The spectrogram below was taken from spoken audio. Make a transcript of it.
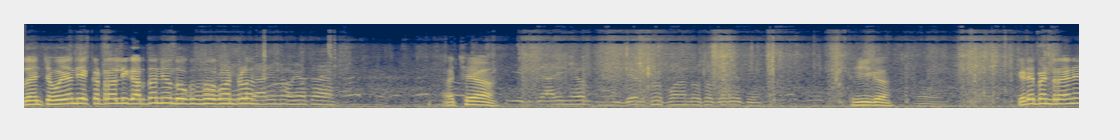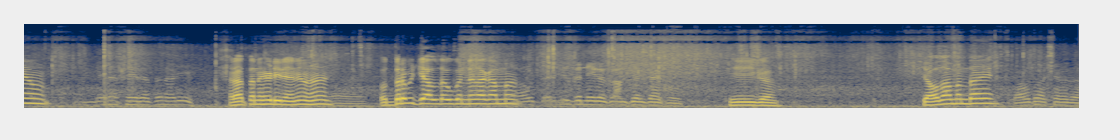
ਦਿਨ ਚ ਹੋ ਜਾਂਦੀ ਇੱਕ ਟਰਾਲੀ ਕਰ ਦਿੰਦੇ ਹੋ 200 ਕੁਇੰਟਲ? ਅੱਛਾ। ਟਰਾਲੀ ਮੇ 150 ਪੌਣਾ 200 ਕਰ ਦੇਤੇ ਠੀਕ ਆ। ਕਿਹੜੇ ਪਿੰਡ ਰਹਿੰਦੇ ਹੋ? ਮੇਰਾ ਫੇਰ ਰਤਨਹੜੀ ਰਤਨਹੜੀ ਰਹਿੰਦੇ ਹੋ ਹੈ? ਉਧਰ ਵੀ ਚੱਲਦਾ ਉਹ ਗੰਨੇ ਦਾ ਕੰਮ? ਉਧਰ ਵੀ ਗੰਨੇ ਦਾ ਕੰਮ ਚੱਲਦਾ ਹੈ ਠੀਕ ਆ। 14 ਬੰਦਾ ਹੈ 14 14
